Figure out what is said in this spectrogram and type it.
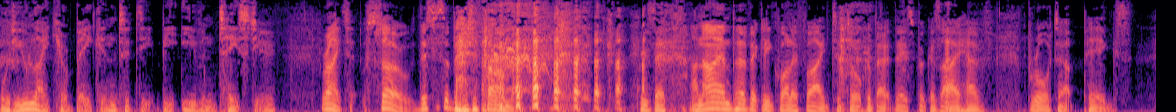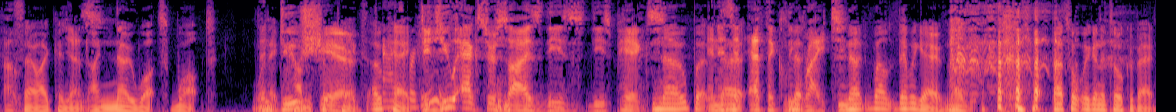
Would you like your bacon to be even tastier? Right. So this is about a farmer who said, and I am perfectly qualified to talk about this because I have brought up pigs, oh, so I can. Oh, yes. I know what's what. When Then it do comes share. to pigs. Okay. Expertise. Did you exercise these these pigs? No, but and is uh, it ethically no- right? No, well, there we go. No, that's what we're going to talk about.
